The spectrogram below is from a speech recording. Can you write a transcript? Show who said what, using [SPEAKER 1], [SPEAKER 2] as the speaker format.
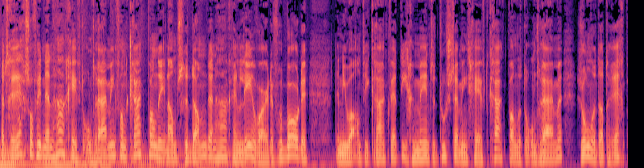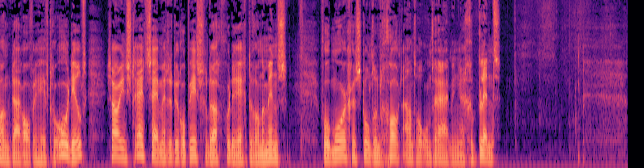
[SPEAKER 1] Het gerechtshof in Den Haag heeft ontruiming van kraakpanden in Amsterdam, Den Haag en Leeuwarden verboden. De nieuwe anti-kraakwet die gemeenten toestemming geeft kraakpanden te ontruimen zonder dat de rechtbank daarover heeft geoordeeld, zou in strijd zijn met het Europees Verdrag voor de Rechten van de Mens. Voor morgen stond een groot aantal ontruimingen gepland.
